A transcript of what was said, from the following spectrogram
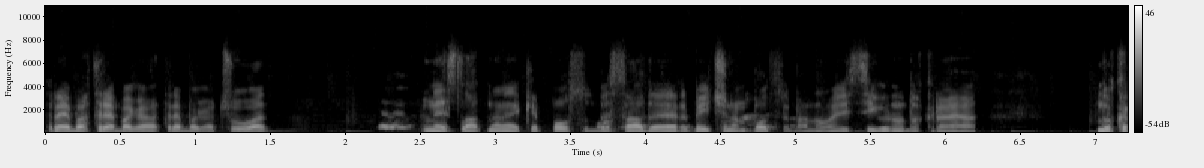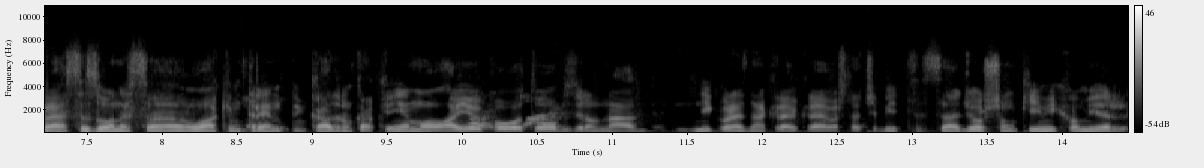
treba, treba ga, treba ga čuvat, ne slat na neke posudbe sada jer bit će nam potreban ovaj, sigurno do kraja do kraja sezone sa ovakvim trenutnim kadrom kako imamo, a i pogotovo obzirom na niko ne zna na kraju krajeva šta će biti sa Joshom Kimihom jer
